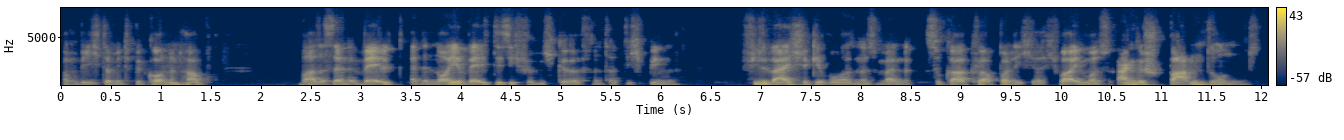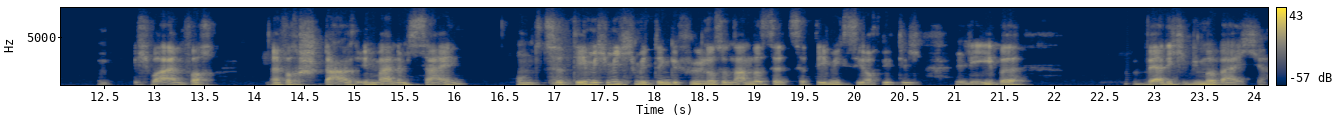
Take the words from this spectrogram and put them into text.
Und wie ich damit begonnen habe, war das eine Welt, eine neue Welt, die sich für mich geöffnet hat. Ich bin viel weicher geworden, also mein, sogar körperlicher. Ich war immer angespannt und ich war einfach, einfach starr in meinem Sein Und seitdem ich mich mit den Gefühlen auseinandersetze, seitdem ich sie auch wirklich lebe, werde ich immer weicher.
